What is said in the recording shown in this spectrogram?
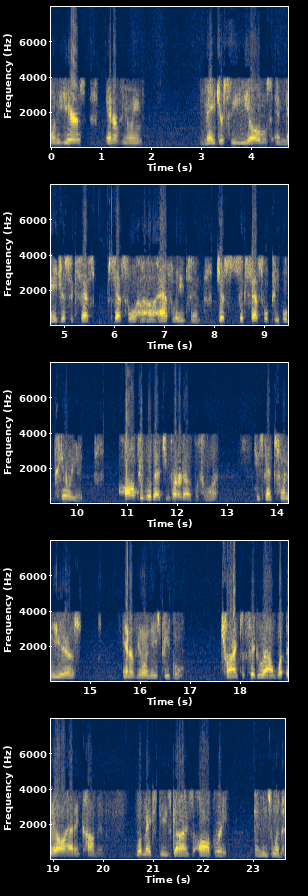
20 years interviewing major CEOs and major success, successful uh, athletes and just successful people, period. All people that you've heard of before. He spent 20 years interviewing these people, trying to figure out what they all had in common. What makes these guys all great and these women?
